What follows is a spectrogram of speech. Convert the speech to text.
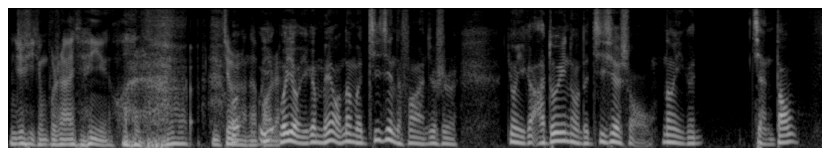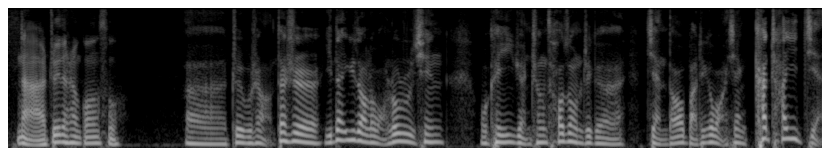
你就已经不是安全隐患了，你就让它爆炸。我我有一个没有那么激进的方案，就是用一个 Arduino 的机械手弄一个剪刀，哪追得上光速？呃，追不上。但是，一旦遇到了网络入侵，我可以远程操纵这个剪刀，把这个网线咔嚓一剪。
